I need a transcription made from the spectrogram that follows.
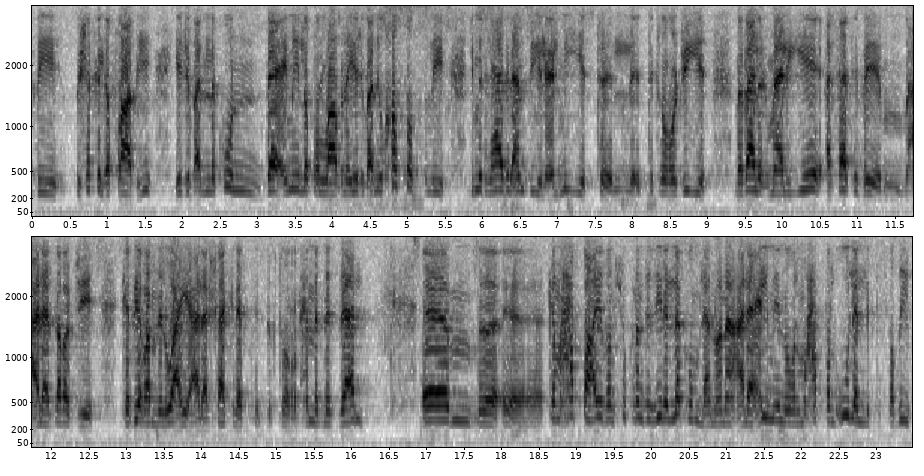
بشكل إفرادي، يجب أن نكون داعمين لطلابنا، يجب أن يخصص لمثل هذه الأندية العلمية الت- التكنولوجية مبالغ مالية، أساتذة على درجة كبيرة من الوعي على شاكلة الدكتور محمد نزال. آه، آه، كمحطة أيضا. شكرا جزيلا لكم لأنه أنا على علم أنه المحطة الأولى اللي بتستضيف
